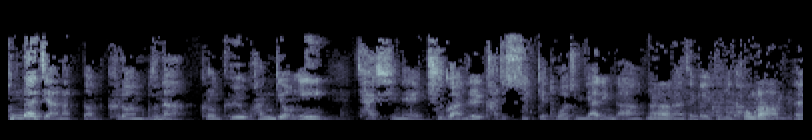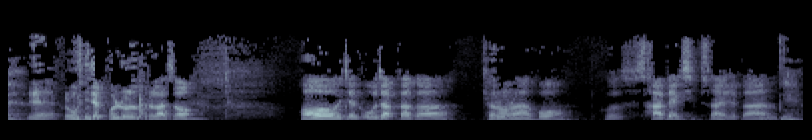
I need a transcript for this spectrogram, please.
혼나지 않았던 그런 문화, 그런 교육 환경이 자신의 주관을 가질 수 있게 도와준 게 아닌가라는 생각이 듭니다. 동감합니다. 네. 예, 그럼 이제 본론으로 들어가서 네. 어, 이제 오 작가가 결혼하고 그 414일간 예.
